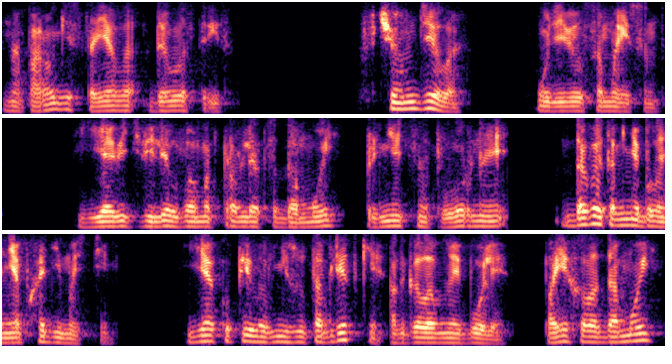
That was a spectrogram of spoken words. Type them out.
На пороге стояла Делла Стрит. «В чем дело?» – удивился Мейсон. «Я ведь велел вам отправляться домой, принять снотворное. Да в этом не было необходимости. Я купила внизу таблетки от головной боли, поехала домой,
